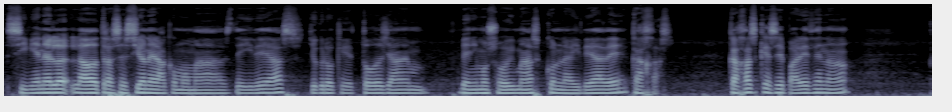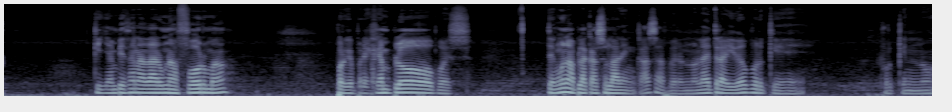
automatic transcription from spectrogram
si bien la otra sesión era como más de ideas, yo creo que todos ya venimos hoy más con la idea de cajas. Cajas que se parecen a... que ya empiezan a dar una forma. Porque, por ejemplo, pues tengo una placa solar en casa, pero no la he traído porque... porque no...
